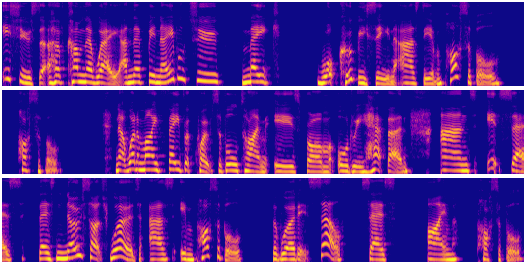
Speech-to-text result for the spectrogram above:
issues that have come their way and they've been able to make what could be seen as the impossible possible. Now, one of my favorite quotes of all time is from Audrey Hepburn, and it says, There's no such word as impossible. The word itself says, I'm possible.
